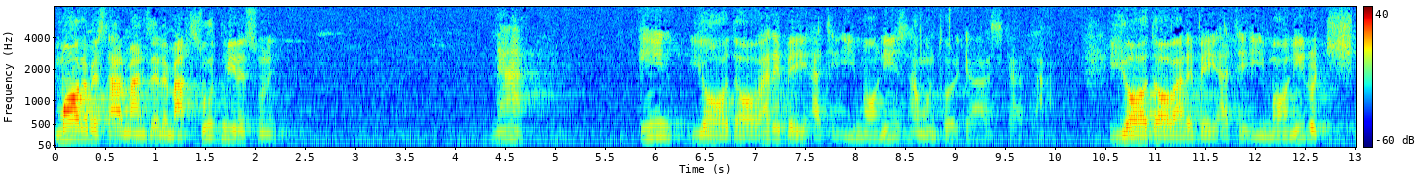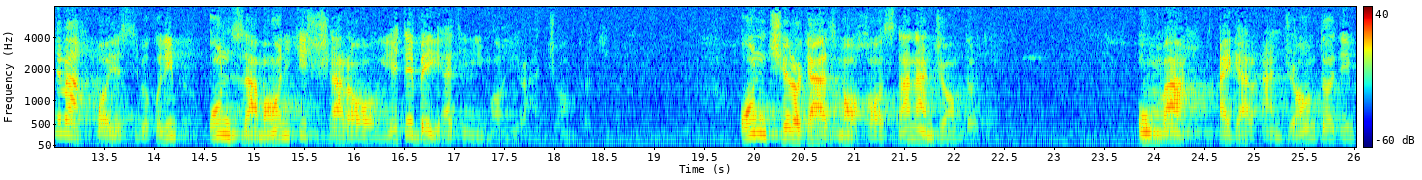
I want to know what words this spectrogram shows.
ما رو به سرمنزل مقصود میرسونه. نه. این یادآور بیعت ایمانی است همونطور که عرض کردم. یادآور بیعت ایمانی رو چه وقت بایستی بکنیم؟ اون زمانی که شرایط بیعت ایمانی رو انجام دادیم اون چرا که از ما خواستن انجام دادیم اون وقت اگر انجام دادیم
